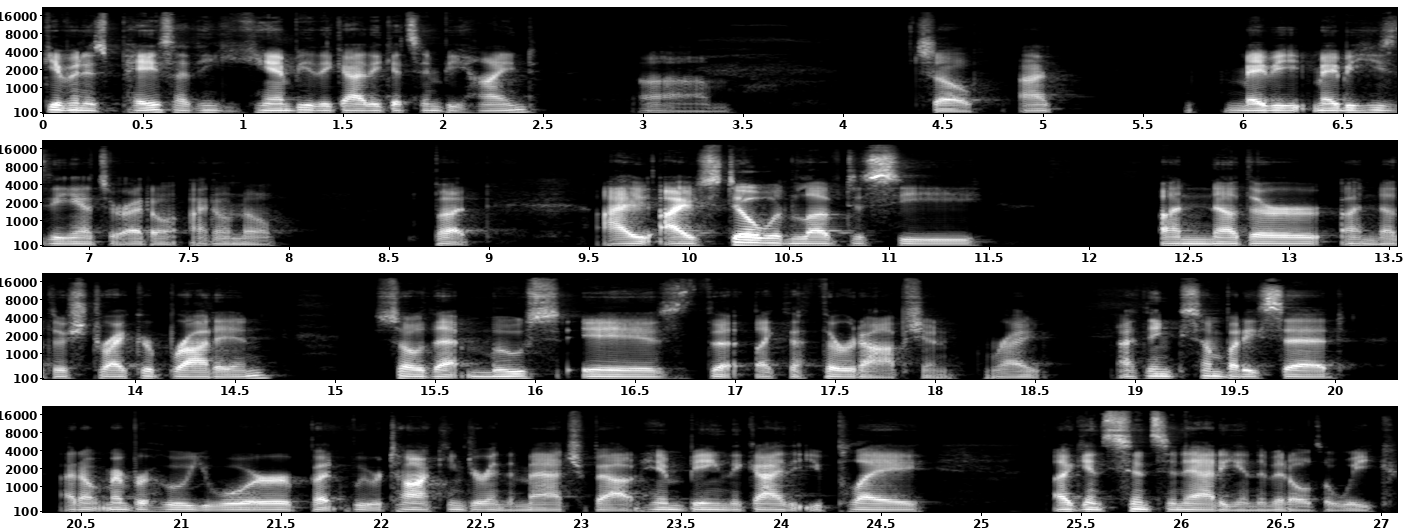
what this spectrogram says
Given his pace, I think he can be the guy that gets in behind. Um, so I maybe maybe he's the answer. I don't I don't know, but I I still would love to see another another striker brought in so that Moose is the like the third option, right? I think somebody said I don't remember who you were, but we were talking during the match about him being the guy that you play against Cincinnati in the middle of the week,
